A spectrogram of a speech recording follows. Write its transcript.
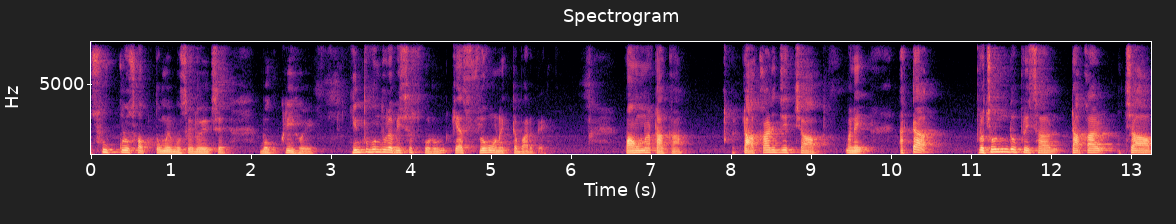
শুক্র সপ্তমে বসে রয়েছে, বক্রি হয়ে। কিন্তু বন্ধুরা বিশ্বাস করুন ক্যাশ ফ্লো অনেকটা বাড়বে। পাওনা টাকা, টাকার যে চাপ মানে একটা প্রচণ্ড প্রেশার টাকার চাপ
